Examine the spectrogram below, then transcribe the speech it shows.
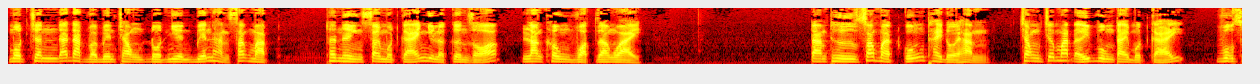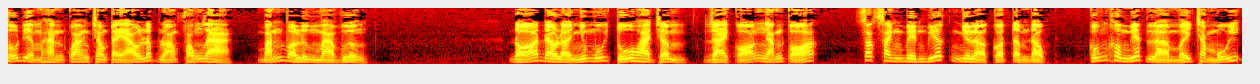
Một chân đã đặt vào bên trong đột nhiên biến hẳn sắc mặt. Thân hình xoay một cái như là cơn gió, lăng không vọt ra ngoài. Tam thư sắc mặt cũng thay đổi hẳn, trong trước mắt ấy vùng tay một cái, vô số điểm hàn quang trong tay áo lấp loáng phóng ra, bắn vào lưng ma vương. Đó đều là những mũi tú hoa châm, dài có, ngắn có, sắc xanh bên biếc như là có tẩm độc, cũng không biết là mấy trăm mũi.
